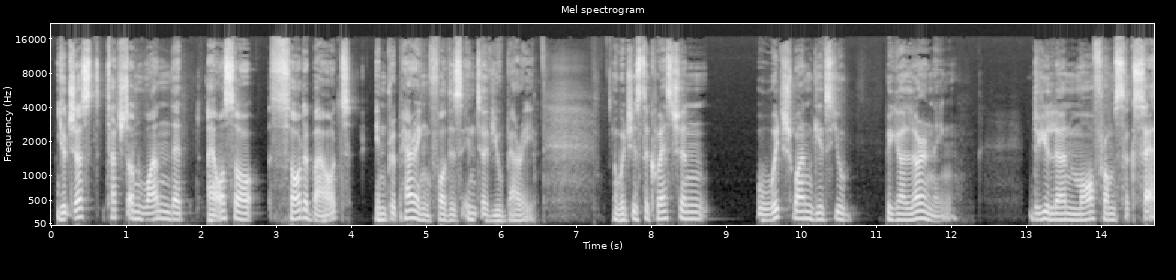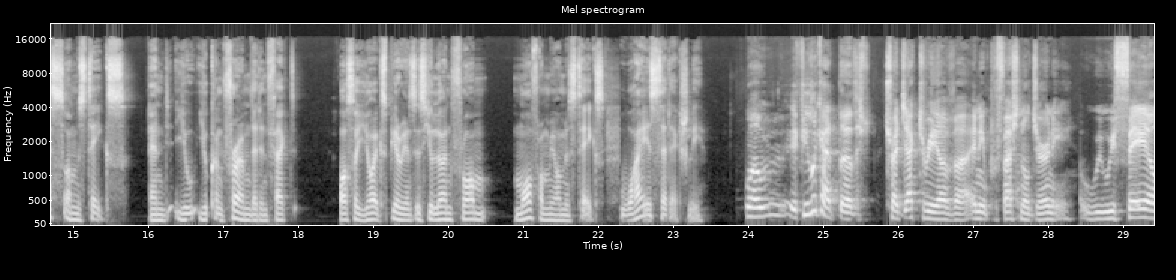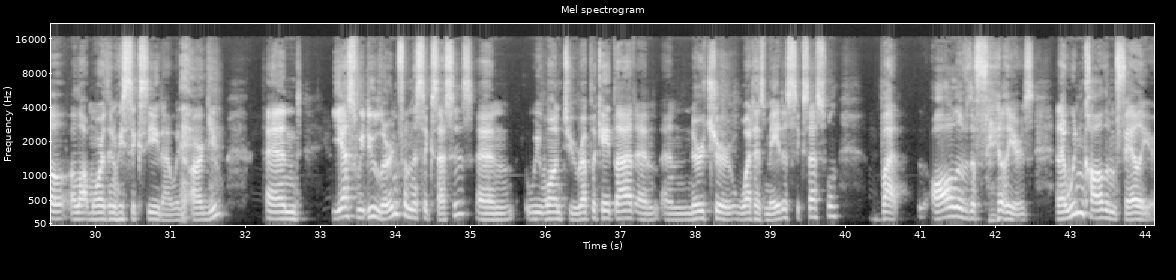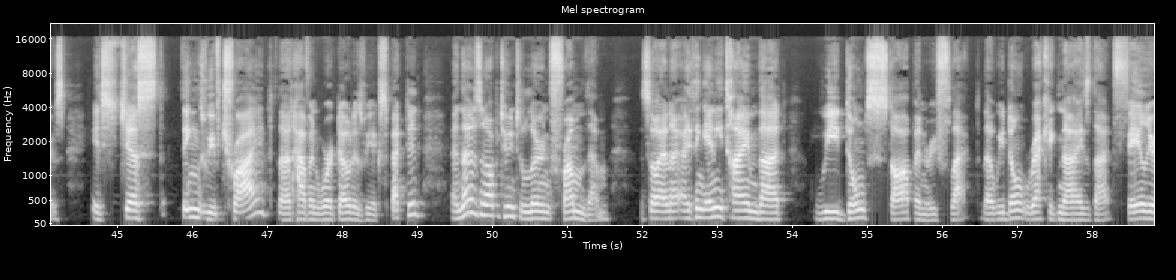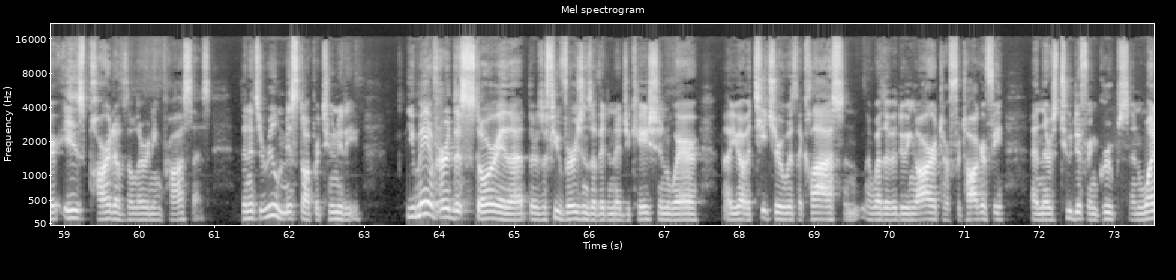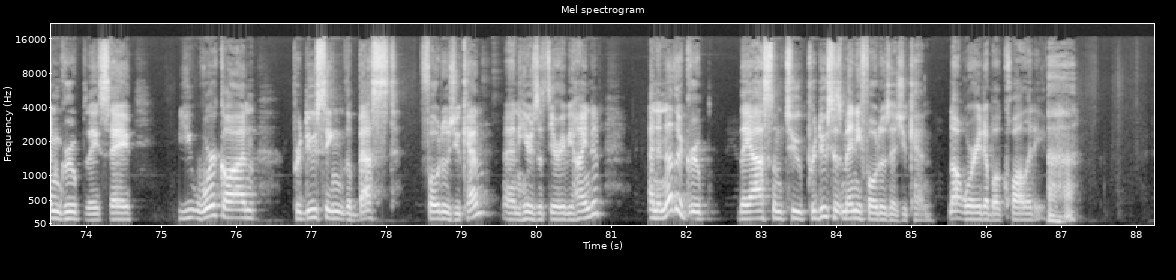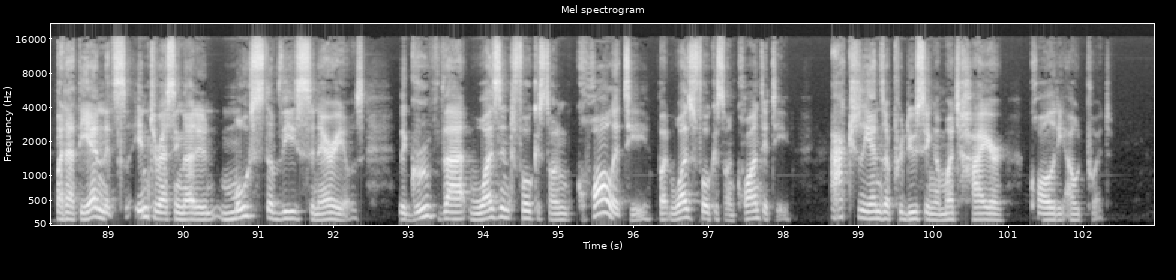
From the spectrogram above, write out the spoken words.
You just touched on one that I also thought about in preparing for this interview, Barry, which is the question which one gives you bigger learning? Do you learn more from success or mistakes? And you, you confirm that, in fact, also your experience is you learn from more from your mistakes. Why is that actually? Well, if you look at the, trajectory of uh, any professional journey, we, we fail a lot more than we succeed, I would argue. and yes, we do learn from the successes and we want to replicate that and, and nurture what has made us successful. But all of the failures, and I wouldn't call them failures, it's just things we've tried that haven't worked out as we expected. And that is an opportunity to learn from them. So, and I, I think any time that we don't stop and reflect, that we don't recognize that failure is part of the learning process, then it's a real missed opportunity. You may have heard this story that there's a few versions of it in education where uh, you have a teacher with a class, and whether they're doing art or photography, and there's two different groups. And one group, they say, you work on producing the best photos you can. And here's the theory behind it. And another group, they ask them to produce as many photos as you can, not worried about quality. Uh-huh. But at the end, it's interesting that in most of these scenarios, the group that wasn't focused on quality, but was focused on quantity, actually ends up producing a much higher quality output.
